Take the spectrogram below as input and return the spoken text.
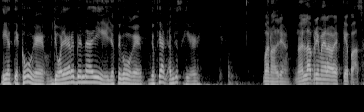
Y este, es como que yo voy a llegar el viernes allí y yo estoy como que, yo estoy, I'm just here. Bueno, Adrián, no es la primera vez que pasa.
